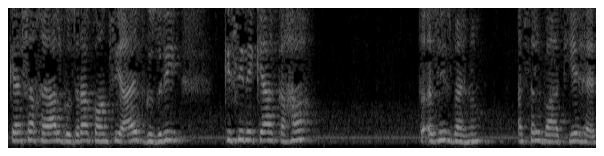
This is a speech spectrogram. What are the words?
کیسا خیال گزرا، کون سی آیت گزری، کسی نے کیا کہا۔ تو عزیز بہنوں، اصل بات یہ ہے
